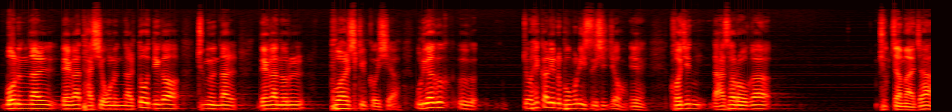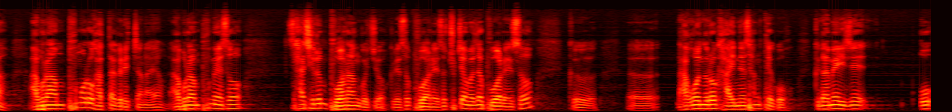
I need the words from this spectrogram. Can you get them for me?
모는 날 내가 다시 오는 날 또 네가 죽는 날 내가 너를 부활시킬 것이야. 우리가 그, 그좀 헷갈리는 부분이 있으시죠? 예. 거짓 나사로가 죽자마자 아브라함 품으로 갔다 그랬잖아요. 아브라함 품에서 사실은 부활한 거죠. 그래서 부활해서 죽자마자 부활해서 그 어, 낙원으로 가 있는 상태고 그 다음에 이제 오-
